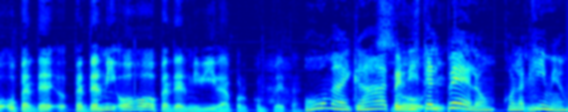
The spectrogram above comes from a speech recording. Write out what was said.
o perder, perder mi ojo o perder mi vida por completa. Oh my God, So, ¿perdiste el pelo con la ¿Mm? quimio?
